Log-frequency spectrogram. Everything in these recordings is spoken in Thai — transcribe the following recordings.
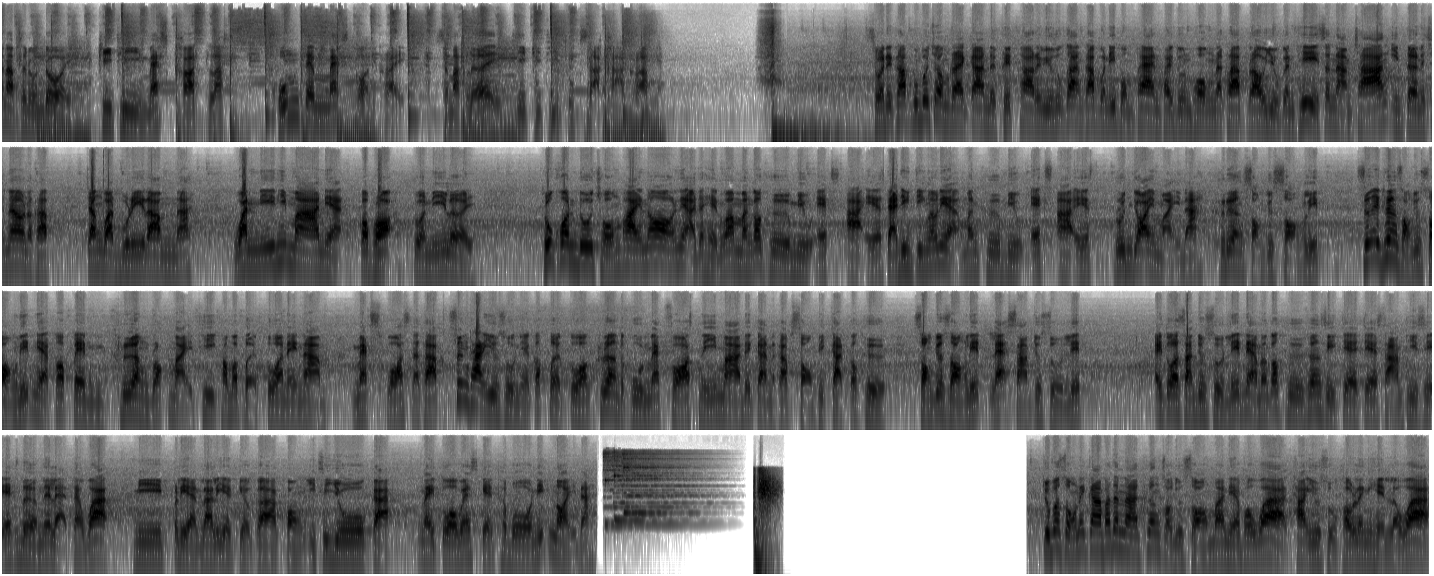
สนับสนุนโดย PT Max Card Plus คุ้มเต็มแม็กซ์ก่อนใคร สมัครเลยที่ PT ทุกสาขาครับ สวัสดีครับ คุณผู้ชมรายการ The Clip Car Review ทุกท่านครับ วันนี้ผมแพนไพดุลพงศ์นะครับ เราอยู่กันที่สนามช้าง International นะครับ จังหวัดบุรีรัมย์นะ วันนี้ที่มาเนี่ยก็เพราะตัวนี้เลย ทุกคนดูโฉมภายนอกเนี่ยอาจจะเห็นว่ามันก็คือ m i l X RS แต่จริง ๆ แล้วเนี่ยมันคือ m i l X RS รุ่นย่อยใหม่นะ เครื่อง 2.2 ลิตร ซึ่งไอ้เครื่อง 2.2 ลิตรเนี่ยก็เป็นเครื่องบล็อกใหม่ที่เขามาเปิดตัวในนาม Max Force นะครับซึ่งทาง i s u เนี่ยก็เปิดตัวเครื่องตระกูล Max Force นี้มาด้วยกันนะครับ2พิกัดก็คือ 2.2 ลิตร และ 3.0 ลิตรไอตัว 3.0 ลิตรเนี่ยมันก็คือเครื่อง 4J J3 TCX เดิมนี่แหละ แต่ว่ามีเปลี่ยนรายละเอียดเกี่ยวกับกล่อง ECU กับในตัว Westgate Turbo นิดหน่อยนะจุดประสงค์ในการพัฒนาเครื่อง 2.2 มาเนี่ยเพราะว่าทางยูสุเขาเล็งเห็นแล้วว่า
